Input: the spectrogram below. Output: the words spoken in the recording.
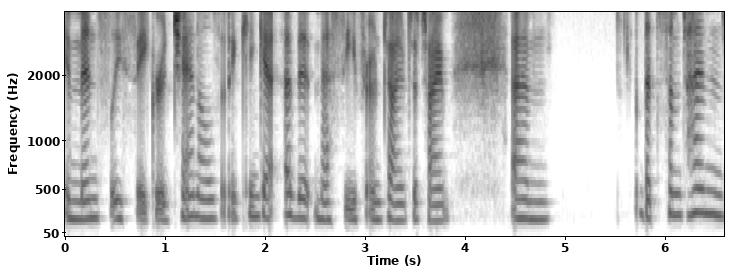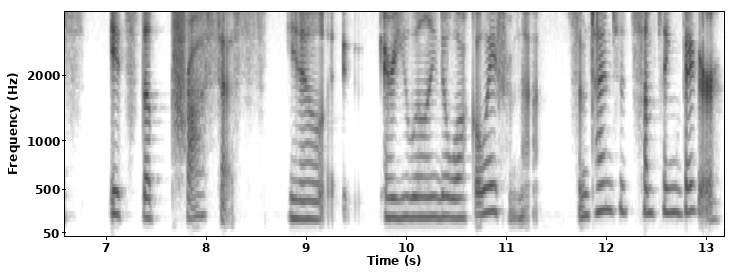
immensely sacred channels, and it can get a bit messy from time to time. Um, but sometimes it's the process. You know, are you willing to walk away from that? Sometimes it's something bigger.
